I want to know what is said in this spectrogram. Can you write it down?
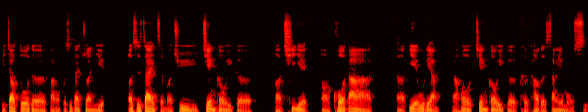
比较多的，反而不是在专业。而是在怎么去建构一个呃企业哦，扩大呃业务量，然后建构一个可靠的商业模式。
